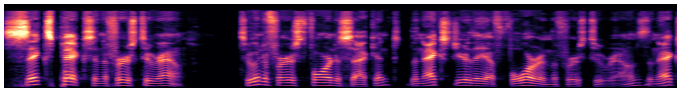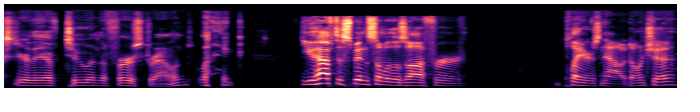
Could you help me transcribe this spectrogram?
six picks in the first two rounds. Two in the first, four in the second. The next year they have four in the first two rounds. The next year they have two in the first round. Like, you have to spin some of those off for players now don't you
